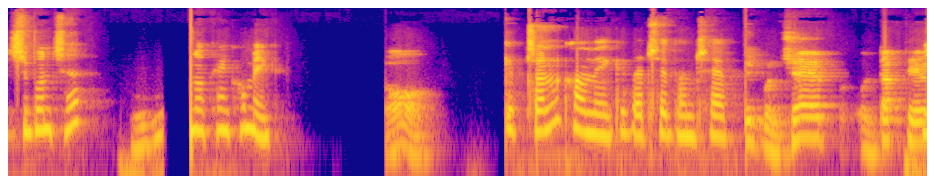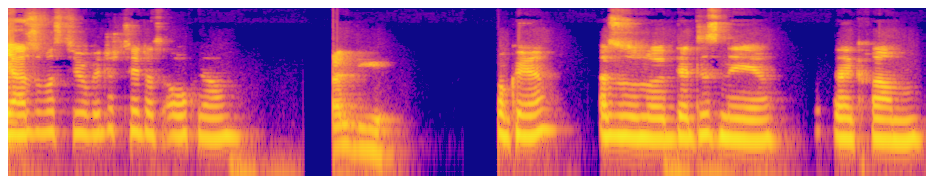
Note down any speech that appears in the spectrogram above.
Chip und Chap? Mhm. Noch kein Comic. Oh. gibt schon einen Comic über Chip und Chap. Chip und Chip und DuckTales. Ja, sowas theoretisch zählt das auch, ja. Dann die. Okay. Also so eine- der Disney-Kram.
